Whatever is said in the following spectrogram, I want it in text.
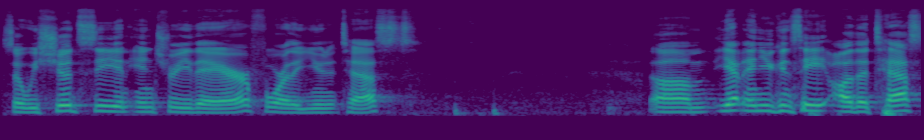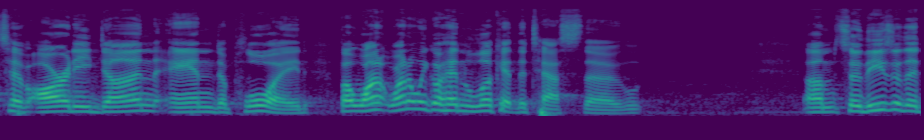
So we should see an entry there for the unit tests. Um, yep, and you can see uh, the tests have already done and deployed. But why, why don't we go ahead and look at the tests, though? Um, so these are the,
